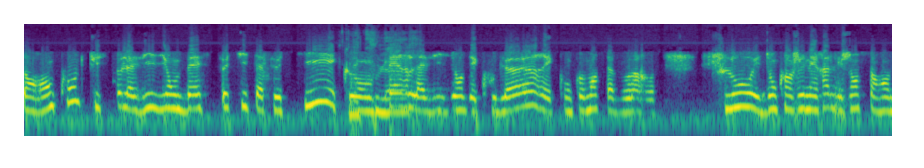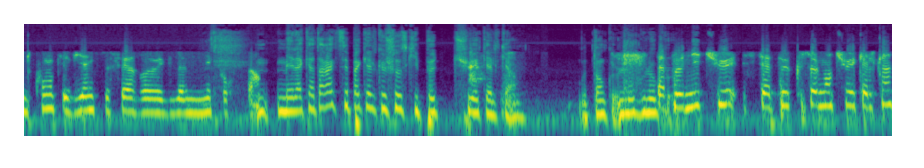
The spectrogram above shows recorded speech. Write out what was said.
s'en rend compte puisque la vision baisse petit à petit et qu'on perd la vision des couleurs et qu'on commence à voir flou. Et donc, en général, les gens s'en rendent compte et viennent se faire euh, examiner pour ça. Mais la cataracte, c'est pas quelque chose qui peut tuer quelqu'un autant que le Ça peut ni tuer, ça peut seulement tuer quelqu'un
